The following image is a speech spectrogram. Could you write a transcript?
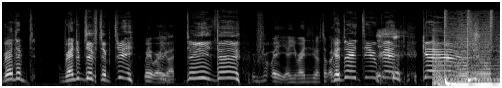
Random, random dipstep. Three. Wait, where are you at? Three, two. Wait, are you ready to do stuff? Okay, three, two, good, good.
